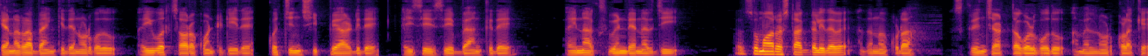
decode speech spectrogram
ಕೆನರಾ ಬ್ಯಾಂಕ್ ಇದೆ ನೋಡಬಹುದು ಐವತ್ ಸಾವಿರ ಕ್ವಾಂಟಿಟಿ ಇದೆ. ಕೊಚ್ಚಿನ್ ಶಿಪ್ ಯಾರ್ಡ್ ಇದೆ. I C I C bank ಇದೆ. ಐನಾಕ್ಸ್ ವಿಂಡ್ ಎನರ್ಜಿ ಸುಮಾರು ಸ್ಟಾಕ್ಗಳಿದ್ದಾವೆ ಅದನ್ನು ಕೂಡ ಸ್ಕ್ರೀನ್ ಶಾಟ್ ತಗೊಳ್ಬೋದು, ಆಮೇಲೆ ನೋಡ್ಕೊಳ್ಳೋಕ್ಕೆ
